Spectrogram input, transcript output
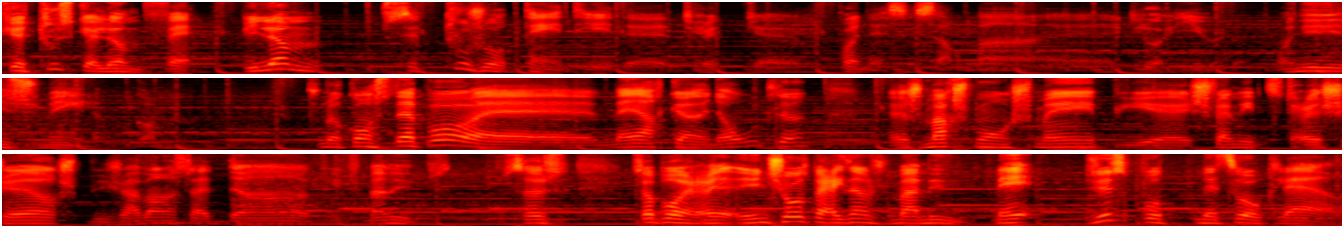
puis il y a tout ce que l'homme fait. Puis l'homme, c'est toujours teinté de trucs euh, pas nécessairement euh, glorieux. On est des humains, là. Je me considère pas euh, meilleur qu'un autre. Là. Euh, je marche mon chemin, puis euh, je fais mes petites recherches, puis j'avance là-dedans, puis je m'amuse. Ça, ça, pour une chose, par exemple, je m'amuse. Mais juste pour mettre ça au clair,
